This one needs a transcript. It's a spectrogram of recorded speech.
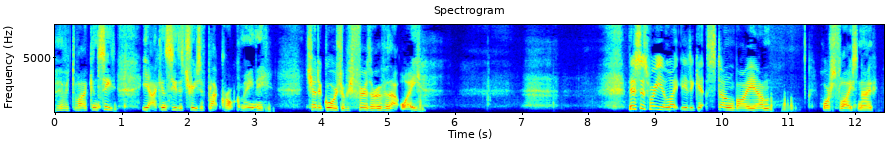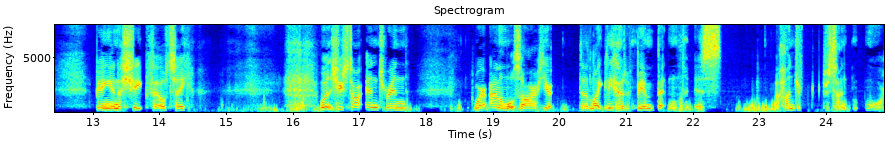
Well, I can see, yeah, I can see the trees of Black Rock mainly. Cheddar Gorge will be further over that way. This is where you're likely to get stung by um, horseflies now, being in a sheep field, see. Once you start entering where animals are, the likelihood of being bitten is a hundred percent more.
